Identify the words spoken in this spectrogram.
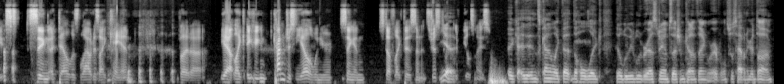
s- sing Adele as loud as I can. But uh, yeah, like you can kind of just yell when you're singing stuff like this, and it's just Yeah. it feels nice. It, it's kind of like that the whole like hillbilly bluegrass jam session kind of thing where everyone's just having a good time.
